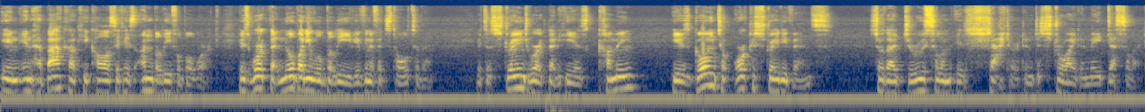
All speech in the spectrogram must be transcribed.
In, in Habakkuk, he calls it his unbelievable work, his work that nobody will believe, even if it's told to them. It's a strange work that he is coming, he is going to orchestrate events so that Jerusalem is shattered and destroyed and made desolate.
